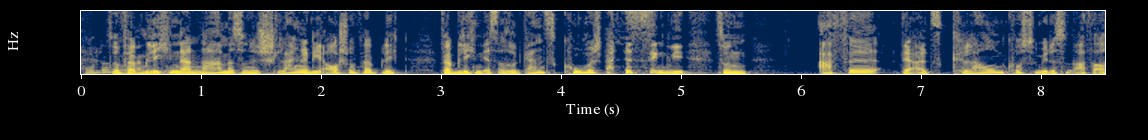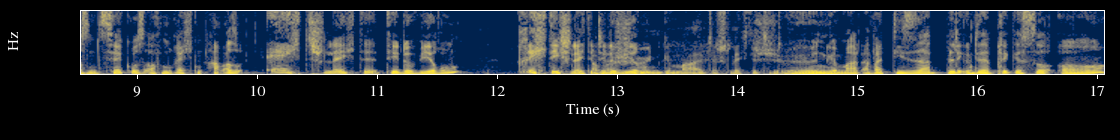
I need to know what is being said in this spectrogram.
Paula? so ein verblichener Name, so eine Schlange, die auch schon verblichen, verblichen ist, also ganz komisch, alles irgendwie so ein Affe, der als Clown kostümiert ist, ein Affe aus dem Zirkus auf dem rechten Arm, also echt schlechte Tätowierung, richtig schlechte aber Tätowierung. schön gemalte, schlechte Schön gemalt, aber dieser Blick und dieser Blick ist so, oh,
